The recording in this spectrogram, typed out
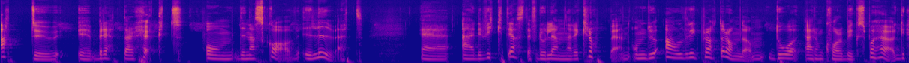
att du eh, berättar högt om dina skav i livet är det viktigaste, för då lämnar det kroppen. Om du aldrig pratar om dem, då är de kvar och byggs på hög.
